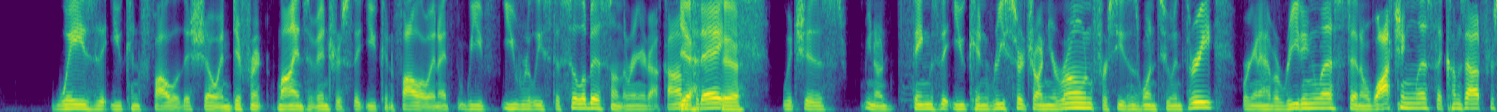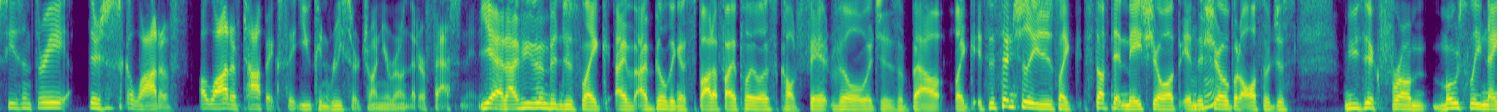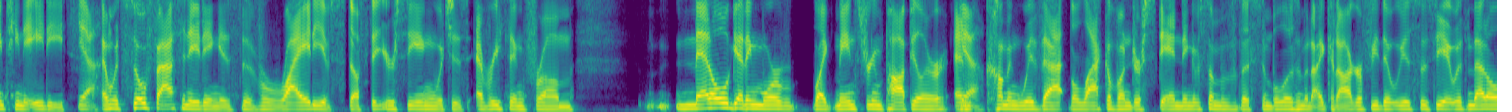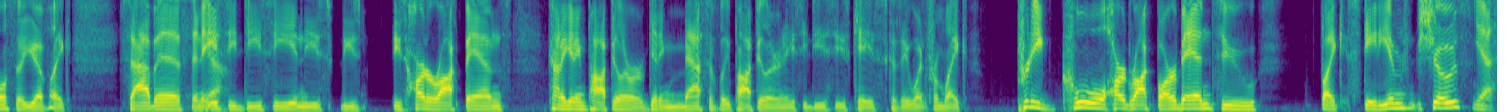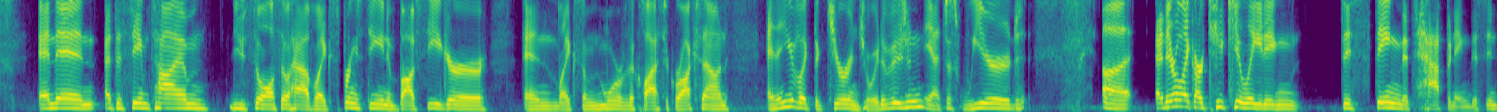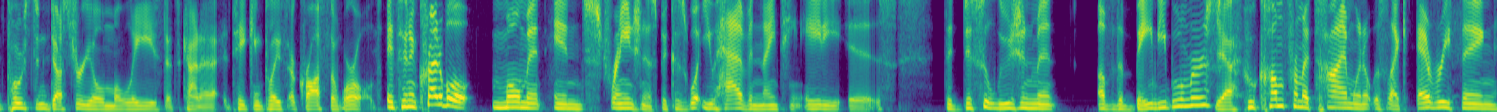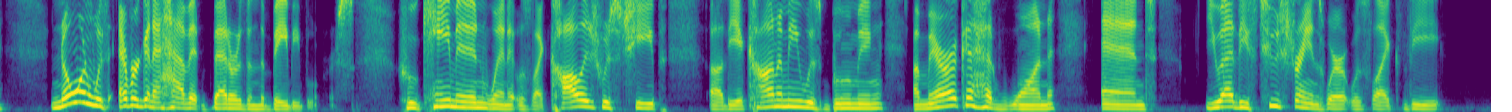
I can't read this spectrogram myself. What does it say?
ways that you can follow this show and different lines of interest that you can follow. And I, th- we've you released a syllabus on the ringer.com Yeah, today. yeah. Which is you know things that you can research on your own for seasons one, two, and three. We're gonna have a reading list and a watching list that comes out for season three. There's just like a lot of a lot of topics that you can research on your own that are fascinating. Yeah, and I've even been just like I've, I'm building a Spotify playlist called Fayetteville, which is about like it's essentially just like stuff that may show up in the mm-hmm. show, but also just music from mostly 1980. Yeah. and what's so fascinating is the variety of stuff that you're seeing, which is everything from metal getting more like mainstream popular and Yeah. coming with that the lack of understanding of some of the symbolism and iconography that we associate with metal so you have like sabbath and Yeah. acdc and these these these harder rock bands kind of getting popular or getting massively popular in acdc's case because they went from like pretty cool hard rock bar band to like stadium shows Yes. and then at the same time, you still also have like Springsteen and Bob Seger and like some more of the classic rock sound. And then you have like the Cure and Joy Division. Yeah. Just weird. Uh, And they're like articulating this thing that's happening, this in post-industrial malaise that's kind of taking place across the world. it's an incredible moment in strangeness because what you have in 1980 is the disillusionment of the baby boomers Yeah. who come from a time when it was like everything no one was ever going to have it better than the baby boomers who came in when it was like college was cheap uh, the economy was booming america had won and you had these two strains where it was like the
